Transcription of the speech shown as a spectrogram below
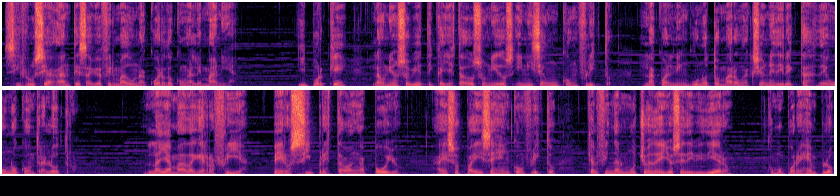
si Rusia antes había firmado un acuerdo con Alemania? ¿Y por qué la Unión Soviética y Estados Unidos inician un conflicto, la cual ninguno tomaron acciones directas de uno contra el otro, la llamada Guerra Fría, pero sí prestaban apoyo a esos países en conflicto que al final muchos de ellos se dividieron, como por ejemplo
